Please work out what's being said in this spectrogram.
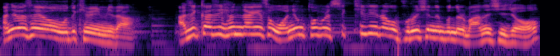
안녕하세요 우드캠입니다. 아직까지 현장에서 원형톱을 스킬이라고 부르시는 분들 많으시죠?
